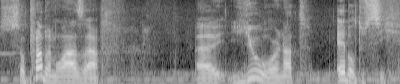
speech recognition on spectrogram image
so problem was uh, uh, you were not able to see.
